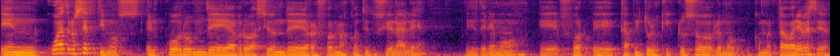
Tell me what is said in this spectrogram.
en cuatro séptimos el quórum de aprobación de reformas constitucionales. Y tenemos eh, eh, capítulos que incluso lo hemos convertido varias veces,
